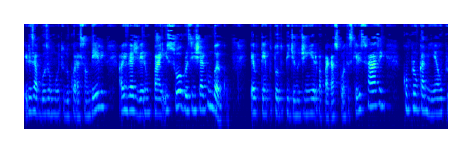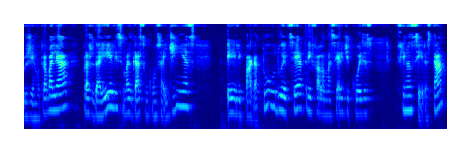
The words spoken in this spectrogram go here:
Eles abusam muito do coração dele, ao invés de ver um pai e sogros, enxergam um banco. É o tempo todo pedindo dinheiro para pagar as contas que eles fazem, compram um caminhão para o genro trabalhar, para ajudar eles, mas gastam com saidinhas, ele paga tudo, etc. E fala uma série de coisas financeiras, tá?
